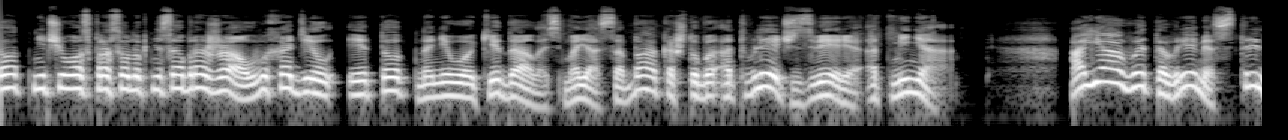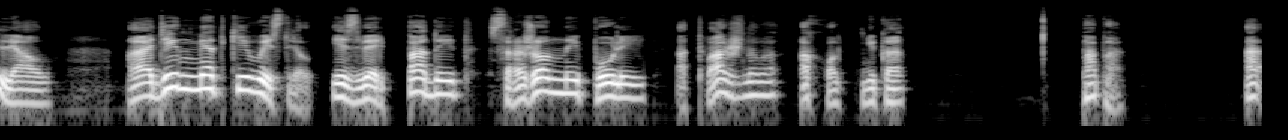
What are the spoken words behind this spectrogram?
тот ничего с просонок не соображал, выходил, и тут на него кидалась моя собака, чтобы отвлечь зверя от меня. А я в это время стрелял. Один меткий выстрел, и зверь падает, сраженный пулей отважного охотника. «Папа, а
